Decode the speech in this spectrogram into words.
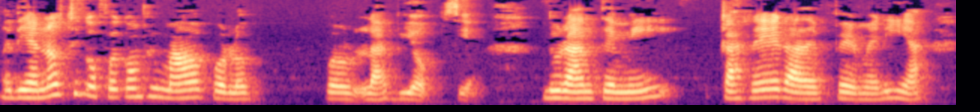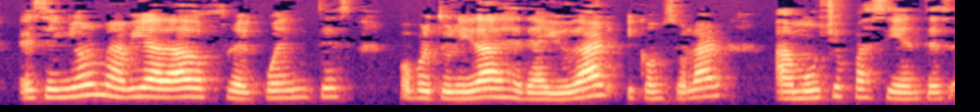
El diagnóstico fue confirmado por, por la biopsia. Durante mi carrera de enfermería, el Señor me había dado frecuentes oportunidades de ayudar y consolar a muchos pacientes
